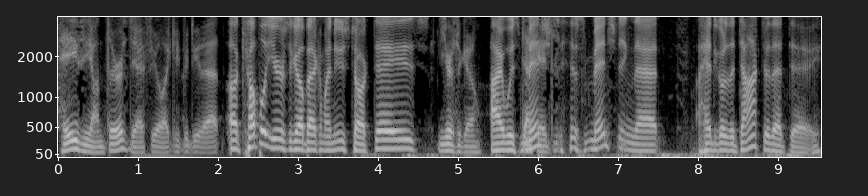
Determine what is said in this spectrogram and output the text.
hazy on Thursday. I feel like if you do that a couple years ago, back in my news talk days, years ago. I was, Decades. mention- was mentioning that I had to go to the doctor that day,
